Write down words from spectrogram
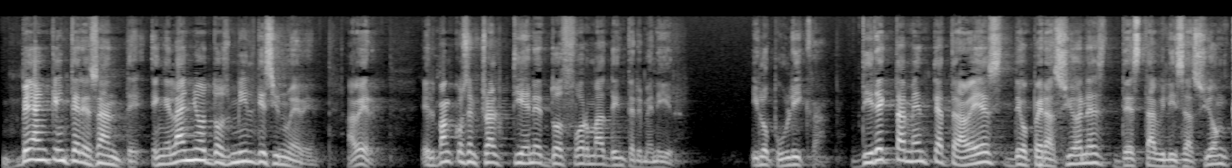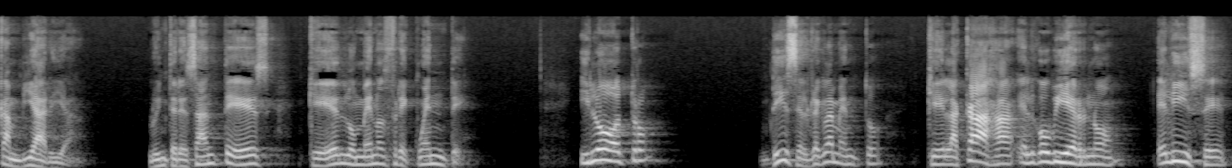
Vean qué interesante, en el año 2019, a ver, el Banco Central tiene dos formas de intervenir y lo publica directamente a través de operaciones de estabilización cambiaria. Lo interesante es que es lo menos frecuente. Y lo otro, dice el reglamento, que la caja, el gobierno, el ICE,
